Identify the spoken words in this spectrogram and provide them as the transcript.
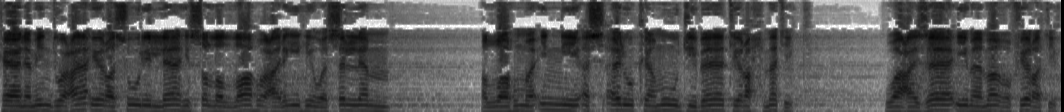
كان من دعاء رسول الله صلى الله عليه وسلم اللهم إني أسألك موجبات رحمتك وعزائم مغفرتك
